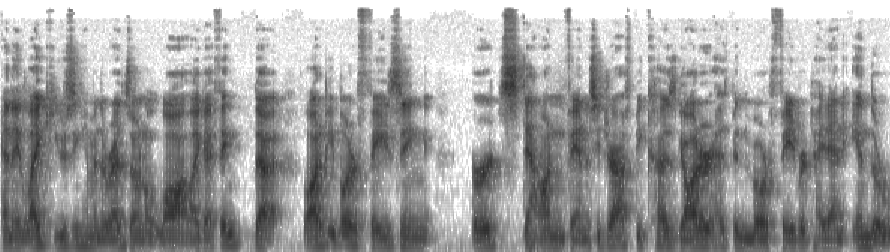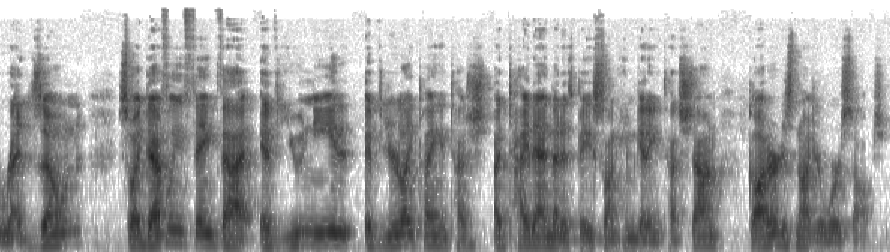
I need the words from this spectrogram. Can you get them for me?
and they like using him in the red zone a lot. Like I think that a lot of people are phasing Ertz down in fantasy drafts because Goedert has been the more favored tight end in the red zone. So I definitely think that if you need if you're like playing a touch a tight end that is based on him getting a touchdown, Goedert is not your worst option.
